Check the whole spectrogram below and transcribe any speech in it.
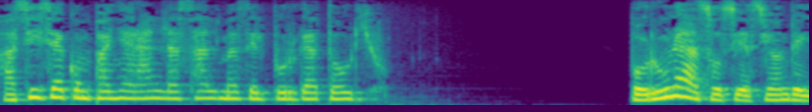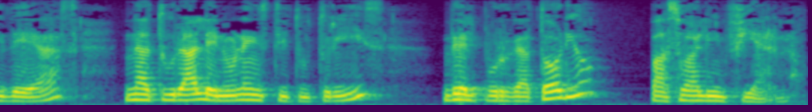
Así se acompañarán las almas del purgatorio. Por una asociación de ideas, natural en una institutriz, del purgatorio pasó al infierno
